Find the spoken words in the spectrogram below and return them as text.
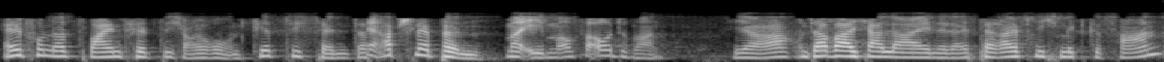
1142 Euro und 40 Cent. Das Ja. Abschleppen. Mal eben auf der Autobahn. Ja, und da war ich alleine. Da ist der Ralf nicht mitgefahren.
